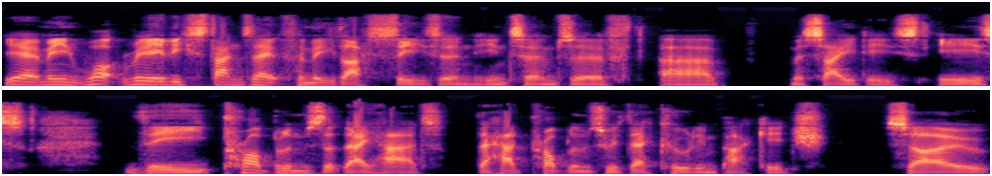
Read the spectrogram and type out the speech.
Yeah, I mean, what really stands out for me last season in terms of uh, Mercedes is the problems that they had. They had problems with their cooling package. So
